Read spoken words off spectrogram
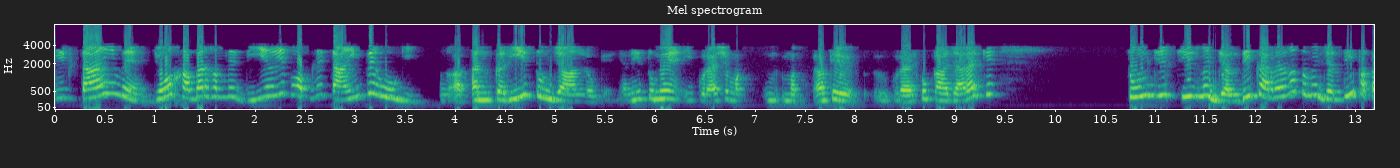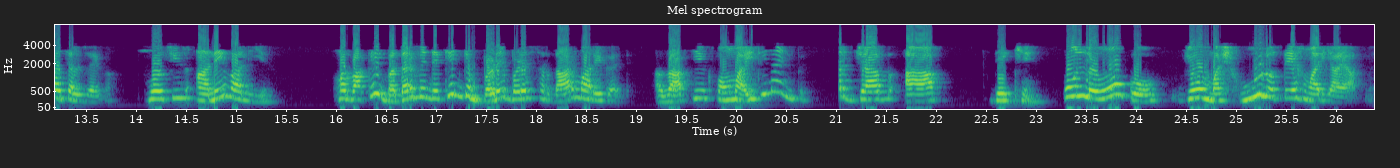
एक टाइम है। जो खबर हमने दी है वो अपने टाइम पे होगी। अनकरीब तुम जान लोगे। यानी तुम्हें कुरैश के, कुरैश को कहा जा रहा है कि तुम जिस चीज़ में जल्दी कर रहे हो ना, तुम्हें जल्दी पता चल जाएगा। वो चीज़ आने वाली है। और वाकई बदर में देखे, इनके बड़े बड़े सरदार मारे गए थे। अजाब की एक फॉर्म आई थी ना इन पे। जब आप देखें, उन लोगों को जो मशहूल होते हैं हमारी आयात में,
